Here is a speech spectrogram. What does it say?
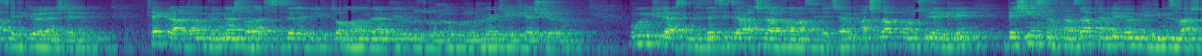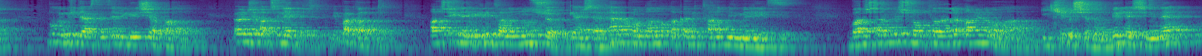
sevgili öğrencilerim. Tekrardan günler sonra sizlerle birlikte olmanın verdiği huzuru, gururu ve keyfi yaşıyorum. Bugünkü dersimizde size açılardan bahsedeceğim. Açılar konusuyla ilgili 5. sınıftan zaten bir ön bilgimiz var. Bugünkü dersimize bir giriş yapalım. Önce açı nedir? Bir bakalım. Açı ile ilgili tanımımız şu. Gençler her konuda mutlaka bir tanım bilmeliyiz. Başlangıç noktaları aynı olan iki ışının birleşimine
